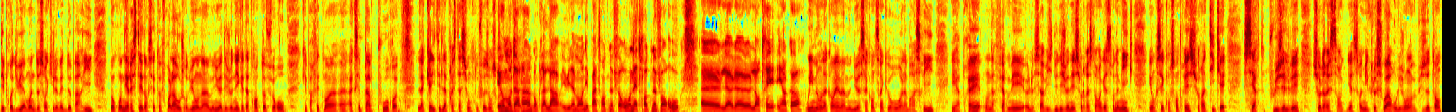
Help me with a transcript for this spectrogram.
des produits à moins de 200 km de Paris. Donc on est resté dans cette offre-là. Aujourd'hui, on a un menu à déjeuner qui est à 39 euros, qui est parfaitement acceptable pour la qualité de la prestation que nous faisons. et au mandarin, donc là, là, évidemment, on n'est pas à 39 euros, on est à 39 euros l'entrée. Et encore? Oui, mais on a quand même un menu à 55 euros à la brasserie. Et après, on a fermé le service du déjeuner sur le restaurant gastronomique. Et on s'est concentré sur un ticket certes plus élevé sur le restaurant gastronomique le soir où les gens ont un peu plus de temps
